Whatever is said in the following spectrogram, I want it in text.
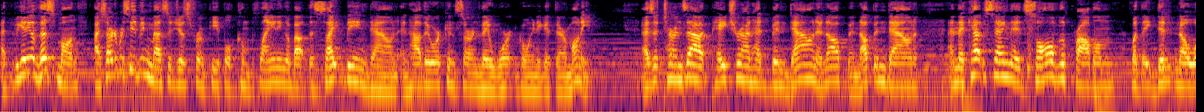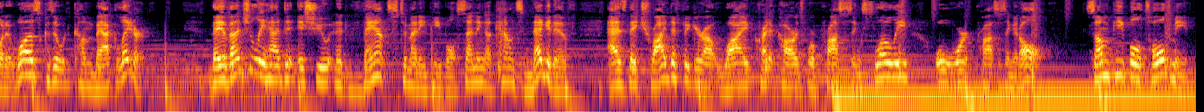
at the beginning of this month, I started receiving messages from people complaining about the site being down and how they were concerned they weren't going to get their money. As it turns out, Patreon had been down and up and up and down, and they kept saying they'd solved the problem, but they didn't know what it was because it would come back later. They eventually had to issue an advance to many people, sending accounts negative as they tried to figure out why credit cards were processing slowly or weren't processing at all. Some people told me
